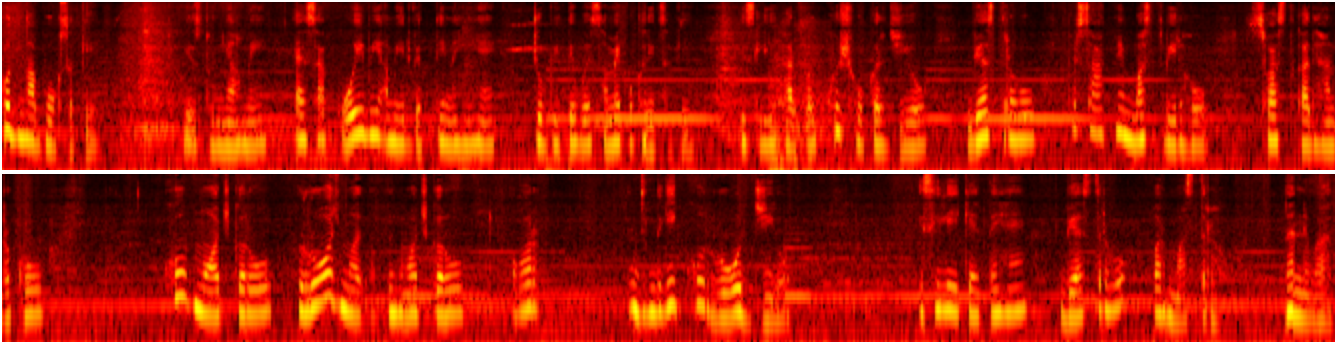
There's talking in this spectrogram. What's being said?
खुद ना भोग सके? इस दुनिया में ऐसा कोई भी अमीर व्यक्ति नहीं है जो बीते हुए समय को खरीद सके। इसलिए हर पल खुश होकर जियो, व्यस्त रहो पर साथ में मस्त भी रहो। स्वास्थ्य का ध्यान रखो, खूब मौज करो, रोज़ मौज करो और ज़िंदगी को रोज़ जियो। इसीलिए कहते हैं व्यस्त रहो पर मस्त रहो। धन्यवाद।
